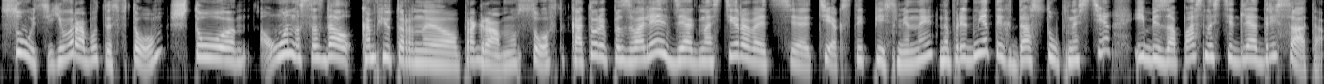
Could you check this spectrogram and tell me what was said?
Суть его работы в том, что он создал компьютерную программу, софт, который позволяет диагностировать э, тексты письменные на предмет их доступности и безопасности для адресата.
